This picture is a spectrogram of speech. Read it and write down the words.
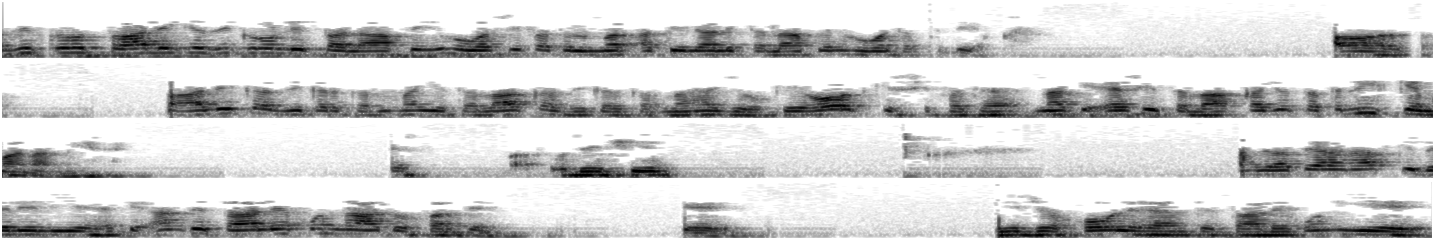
ذکر طالع کے ذکر طلاق ہوا صفت المرأة لطلاق ہوا تطبیق۔ اور طالع کا ذکر کرنا، یہ طلاق کا ذکر کرنا ہے، جو کہ عورت کی صفت ہے، نہ کہ ایسی طلاق کا جو تطلیق کے معنی میں ہے۔ اس بات کو دیکھیے۔ حضرت کی دلیل یہ ہے کہ انت طالق نہ تو فردن کہ یہ جو قول ہے انت طالقن یہ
